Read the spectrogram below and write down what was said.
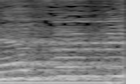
never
